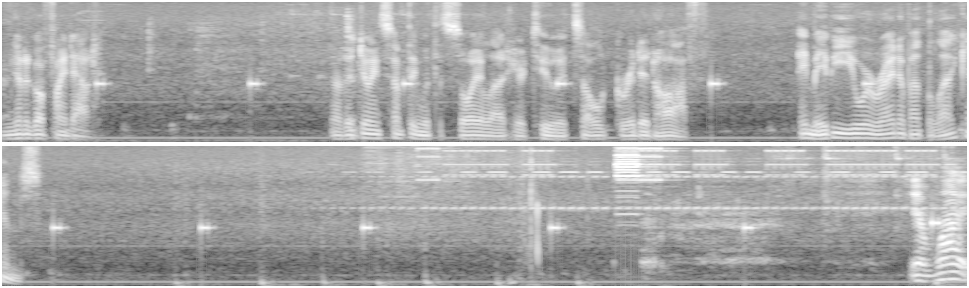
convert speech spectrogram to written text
I'm gonna go find out. Now they're doing something with the soil out here too. It's all gridded off. Hey, maybe you were right about the lichens. Yeah, why?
